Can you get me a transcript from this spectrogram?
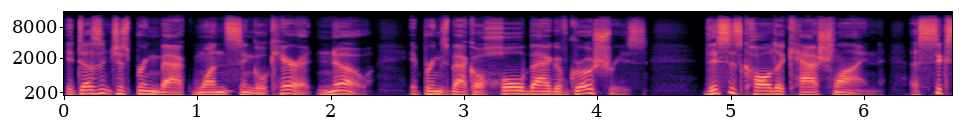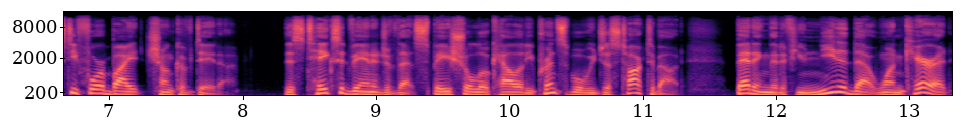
it doesn't just bring back one single carrot. No, it brings back a whole bag of groceries. This is called a cache line, a 64-byte chunk of data. This takes advantage of that spatial locality principle we just talked about, betting that if you needed that one carrot,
